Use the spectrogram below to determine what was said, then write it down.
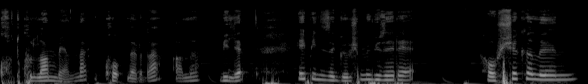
kod kullanmayanlar kodları da alabilir. Hepinize görüşmek üzere. Hoşçakalın.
